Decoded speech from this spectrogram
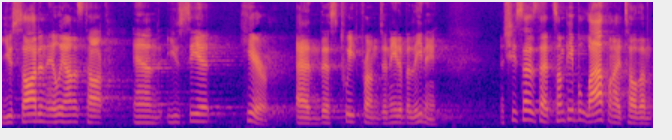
you saw it in Ileana's talk, and you see it here, and this tweet from Janita Bellini and she says that some people laugh when I tell them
